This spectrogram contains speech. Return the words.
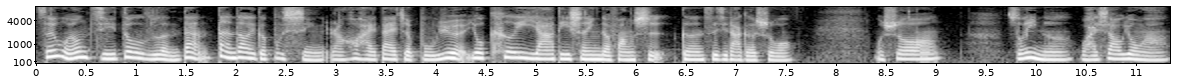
所以我用极度冷淡、淡到一个不行，然后还带着不悦又刻意压低声音的方式跟司机大哥说：“我说，所以呢，我还是要用啊。”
